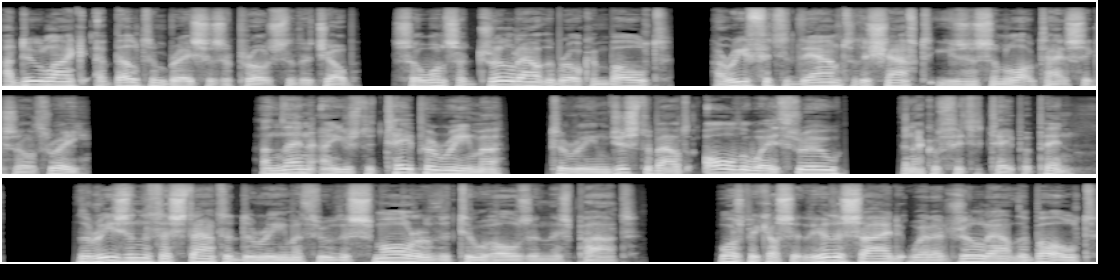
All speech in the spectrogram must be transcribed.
I do like a belt and braces approach to the job, so once I drilled out the broken bolt, I refitted the arm to the shaft using some Loctite 603. And then I used a taper reamer to ream just about all the way through, then I could fit a taper pin. The reason that I started the reamer through the smaller of the two holes in this part was because at the other side where I drilled out the bolt,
